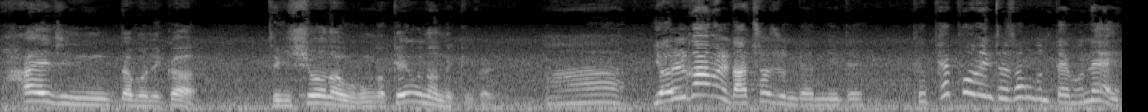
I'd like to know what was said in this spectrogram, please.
하얘진다 보니까 되게 시원하고 뭔가 개운한 느낌까지. 아, 열감을 낮춰준대, 언니들. 그 페퍼민트 성분 때문에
